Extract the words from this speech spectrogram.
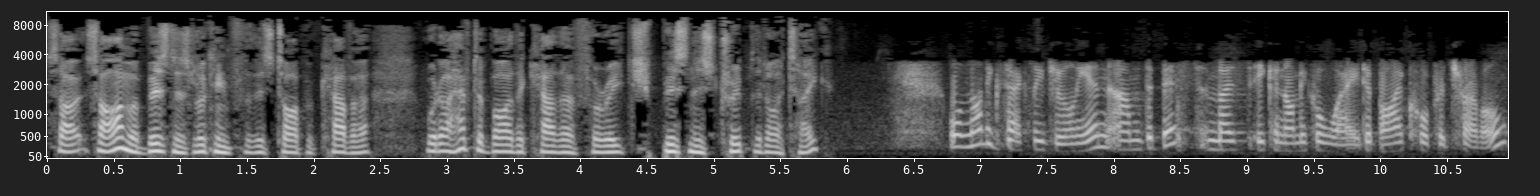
So, so I'm a business looking for this type of cover. Would I have to buy the cover for each business trip that I take? Well, not exactly, Julian. Um, the best and most economical way to buy corporate travel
